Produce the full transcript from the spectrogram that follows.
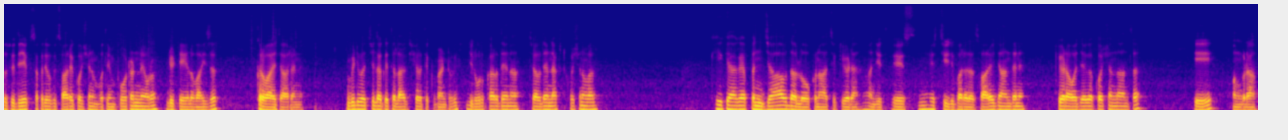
ਤੁਸੀਂ ਦੇਖ ਸਕਦੇ ਹੋ ਕਿ ਸਾਰੇ ਕੁਐਸਚਨ ਬਹੁਤ ਇੰਪੋਰਟੈਂਟ ਨੇ ਔਰ ਡਿਟੇਲ ਵਾਈਜ਼ ਕਰਵਾਏ ਜਾ ਰਹੇ ਨੇ। ਵੀਡੀਓ ਅੱਛੀ ਲੱਗੇ ਤਾਂ ਲਾਈਕ ਸ਼ੇਅਰ ਤੇ ਕਮੈਂਟ ਵੀ ਜ਼ਰੂਰ ਕਰ ਦੇਣਾ। ਚੱਲਦੇ ਹਾਂ ਨੈਕਸਟ ਕੁਐਸਚਨ ਵੱਲ। ਕੀ ਕਿਹਾ ਗਿਆ, ਪੰਜਾਬ ਦਾ ਲੋਕ ਨਾਚ ਕਿਹੜਾ ਹੈ? ਹਾਂਜੀ, ਇਸ ਇਸ ਚੀਜ਼ ਬਾਰੇ ਤਾਂ ਸਾਰੇ ਜਾਣਦੇ ਨੇ। ਕਿਹੜਾ ਹੋ ਜਾਏਗਾ ਕੁਐਸਚਨ ਦਾ ਆਨਸਰ ਏ ਭੰਗੜਾ।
